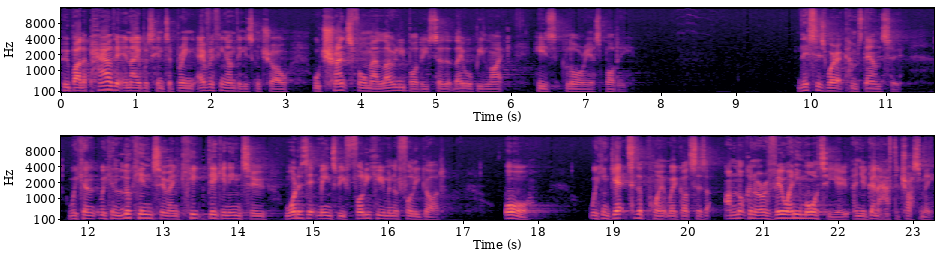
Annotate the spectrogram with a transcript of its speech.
who by the power that enables him to bring everything under his control will transform our lowly bodies so that they will be like his glorious body. This is where it comes down to. We can, we can look into and keep digging into what does it mean to be fully human and fully God? Or we can get to the point where God says, I'm not going to reveal any more to you, and you're going to have to trust me.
